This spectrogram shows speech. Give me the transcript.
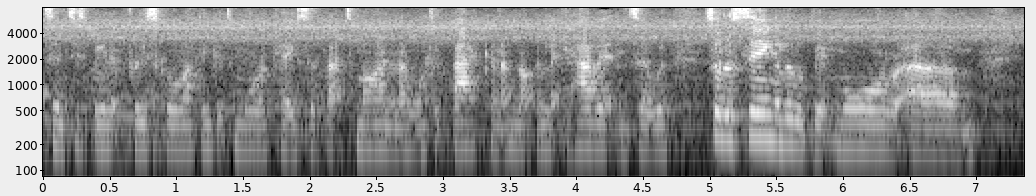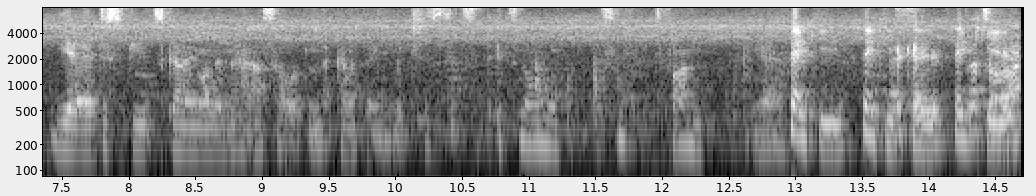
since he's been at preschool, I think it's more a case of that's mine and I want it back, and I'm not going to let you have it. And so we're sort of seeing a little bit more um, yeah, disputes going on in the household and that kind of thing, which is it's it's normal. It's, it's fun. Yeah. Thank you. Thank you, okay. Sue. Thank That's you.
